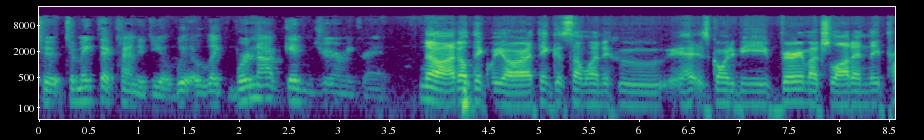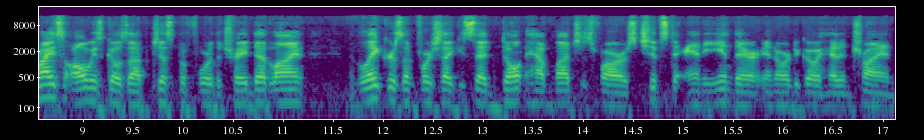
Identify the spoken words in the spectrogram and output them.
to to make that kind of deal. We, like we're not getting Jerami Grant. No, I don't think we are. I think it's someone who is going to be very much lot, and the price always goes up just before the trade deadline. And the Lakers, unfortunately, like you said, don't have much as far as chips to Annie in there in order to go ahead and try and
